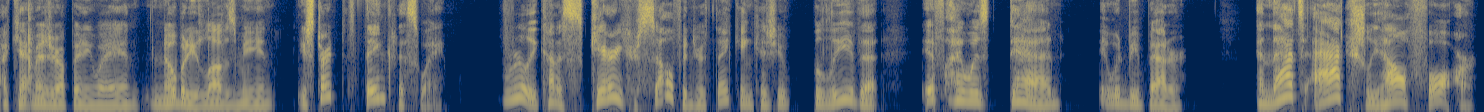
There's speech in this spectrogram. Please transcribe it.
I can't measure up anyway and nobody loves me. And you start to think this way really kind of scare yourself in your thinking because you believe that if I was dead, it would be better. And that's actually how far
